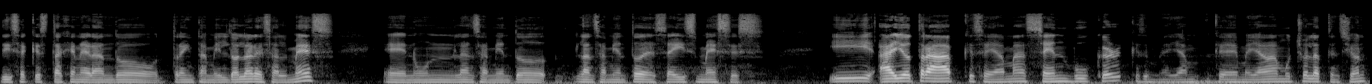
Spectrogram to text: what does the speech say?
dice que está generando 30 mil dólares al mes en un lanzamiento, lanzamiento de seis meses. Y hay otra app que se llama ZenBooker, que, me llama, que me llama mucho la atención,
